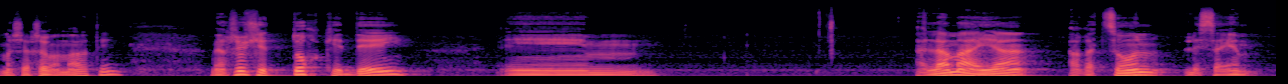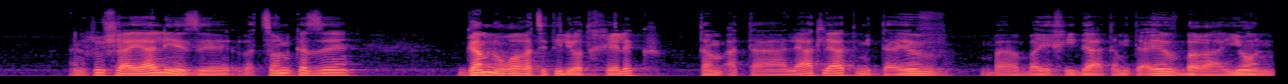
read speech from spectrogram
מה שעכשיו אמרתי, ואני חושב שתוך כדי, אמ, הלמה היה הרצון לסיים. אני חושב שהיה לי איזה רצון כזה, גם נורא רציתי להיות חלק, אתה, אתה לאט לאט מתאהב ב, ביחידה, אתה מתאהב ברעיון,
